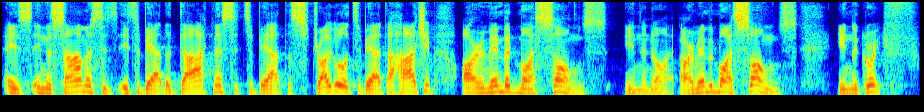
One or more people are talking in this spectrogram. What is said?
is in the psalmist, it's, it's about the darkness, it's about the struggle, it's about the hardship. I remembered my songs in the night. I remembered my songs in the grief.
